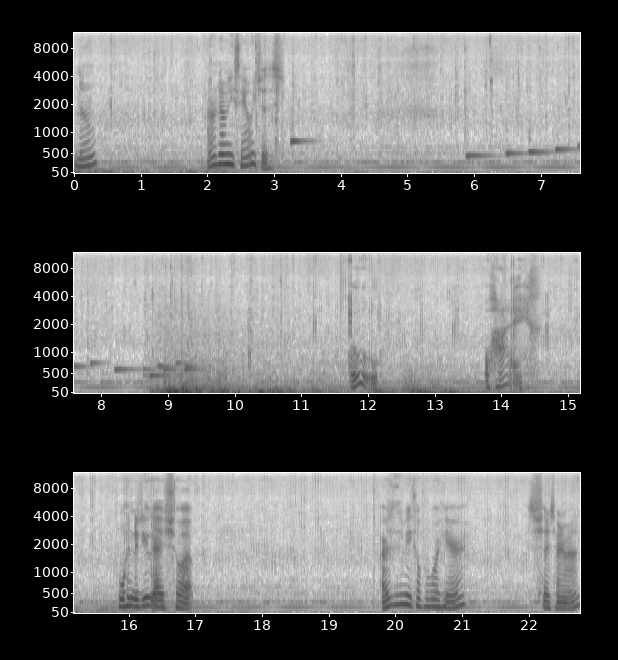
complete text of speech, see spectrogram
No? I don't have any sandwiches. Oh, hi. When did you guys show up? Are there gonna be a couple more here? Should I turn around?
